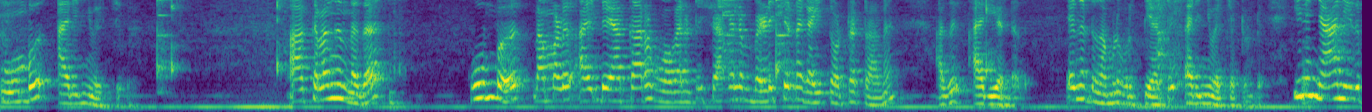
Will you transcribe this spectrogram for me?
കൂമ്പ് അരിഞ്ഞു വെച്ചു. ആ തിളങ്ങുന്നത് കൂമ്പ് നമ്മൾ അതിന്റെ ആ കറ പോകാനായിട്ട് ശകലം വെളിച്ചെണ്ണ കൈ തൊട്ടിട്ടാണ് അത് അരിയേണ്ടത്. എന്നിട്ട് നമ്മൾ വൃത്തിയായിട്ട് അരിഞ്ഞു വെച്ചിട്ടുണ്ട്. ഇനി ഞാൻ ഇത്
